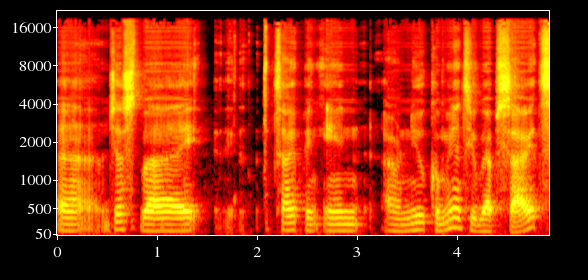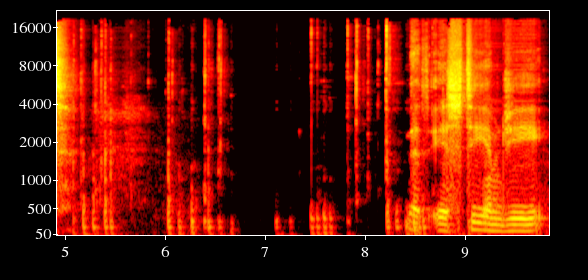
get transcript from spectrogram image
Uh, just by typing in our new community website that is tmg.uki.live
